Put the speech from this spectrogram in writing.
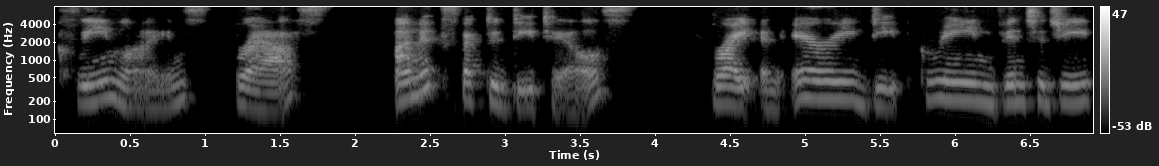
clean lines, brass, unexpected details, bright and airy, deep green, vintagey.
